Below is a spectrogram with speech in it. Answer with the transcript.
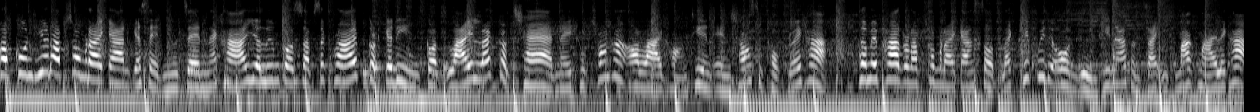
ขอบคุณที่รับชมรายการเกษตรนิวเจนนะคะ อย่าลืมกด subscribe กดกระดิ่ง กดไลค์ และกดแชร์ ในทุกช่องทางออนไลน์ของ TNN ช่อง 16 ด้วยค่ะ เพื่อไม่พลาดรับชมรายการสดและคลิปวิดีโออื่นที่น่าสนใจอีกมากมายเลยค่ะ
